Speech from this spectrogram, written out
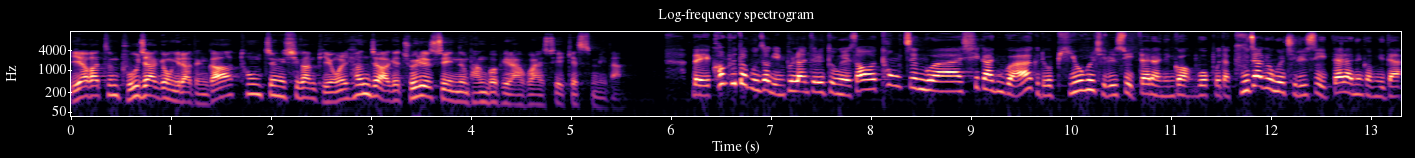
이와 같은 부작용이라든가 통증, 시간, 비용을 현저하게 줄일 수 있는 방법이라고 할 수 있겠습니다. 네, 컴퓨터 분석 임플란트를 통해서 통증과 시간과 그리고 비용을 줄일 수 있다라는 거, 무엇보다 부작용을 줄일 수 있다라는 겁니다.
